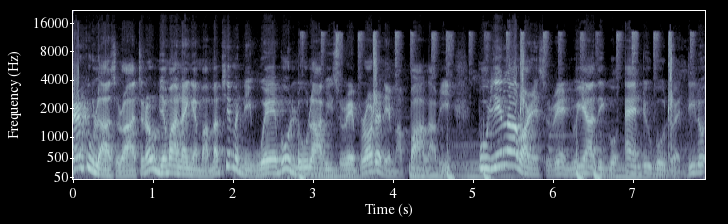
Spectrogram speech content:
air cooler ဆိုတာကျွန်တော်တို့မြန်မာနိုင်ငံမှာမဖြစ်မနေဝယ်ဖို့လိုလာပြီဆိုတော့ product တွေမှာပါလာပြီပူပြင်းလာပါတယ်ဆိုတော့နွေရာသီကိုအန်တုဖို့အတွက်ဒီလို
